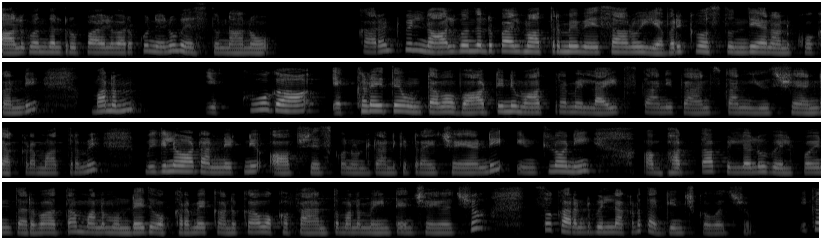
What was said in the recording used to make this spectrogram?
నాలుగు వందల రూపాయల వరకు నేను వేస్తున్నాను. కరెంట్ బిల్ నాలుగు వందల రూపాయలు మాత్రమే వేశాను ఎవరికి వస్తుంది అని అనుకోకండి. మనం ఎక్కువగా ఎక్కడైతే ఉంటామో వాటిని మాత్రమే లైట్స్ కానీ ఫ్యాన్స్ కానీ యూజ్ చేయండి. అక్కడ మాత్రమే మిగిలిన వాటి అన్నిటిని ఆఫ్ చేసుకొని ఉండడానికి ట్రై చేయండి. ఇంట్లోని భర్త పిల్లలు వెళ్ళిపోయిన తర్వాత మనం ఉండేది ఒక్కరమే కనుక ఒక ఫ్యాన్తో మనం మెయింటైన్ చేయవచ్చు సో కరెంట్ బిల్ని అక్కడ తగ్గించుకోవచ్చు. ఇక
